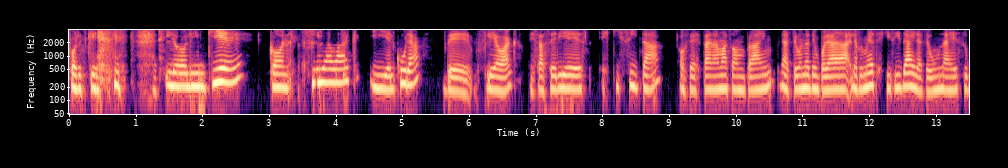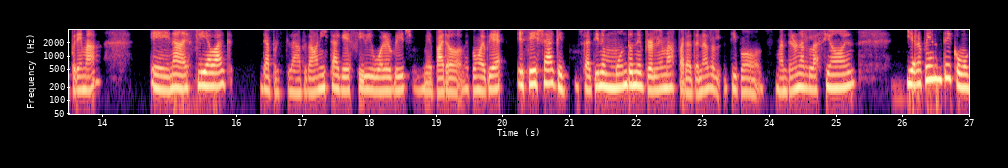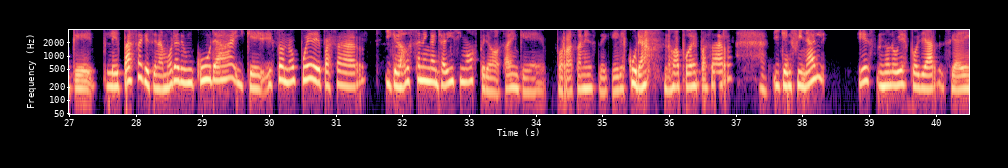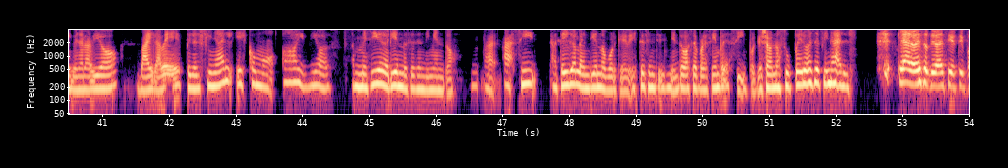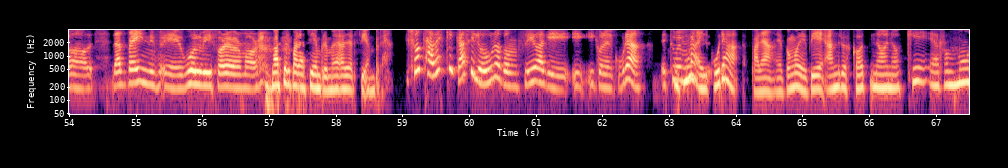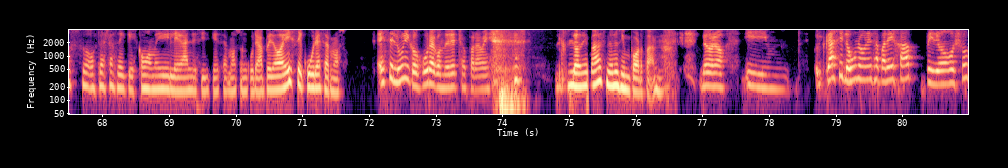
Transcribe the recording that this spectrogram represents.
porque lo linkeé con Fleabag y el cura de Fleabag. Esa serie es exquisita, o sea, está en Amazon Prime. La segunda temporada, la primera es exquisita y la segunda es suprema. Eh, nada, es Fleabag, la, pr- la protagonista que es Phoebe Waller-Bridge. Me paro, me pongo de pie. Es ella que, o sea, tiene un montón de problemas para tener, tipo, mantener una relación. Y de repente como que le pasa que se enamora de un cura y que eso no puede pasar y que los dos están enganchadísimos, pero saben que por razones de que él es cura no va a poder pasar y que el final es, no lo voy a spoilear si hay alguien que no la vio, va y la ve, pero el final es como, ay Dios, me sigue doliendo ese sentimiento. Así a Taylor la entiendo porque este sentimiento va a ser para siempre, sí, porque yo no supero ese final. Claro, eso te iba a decir, tipo, That Brain eh, will be forevermore. Va a ser para siempre, me va a doler siempre. Yo, ¿sabés que casi lo uno con Fleabag y, y, y con el cura? Estuve Encima, muy... el cura, pará, me pongo de pie, Andrew Scott, no, no, qué hermoso, o sea, ya sé que es como medio ilegal decir que es hermoso un cura, pero ese cura es hermoso. Es el único cura con derechos para mí. Los demás no nos importan. No, no. Y casi lo uno con esa pareja, pero yo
